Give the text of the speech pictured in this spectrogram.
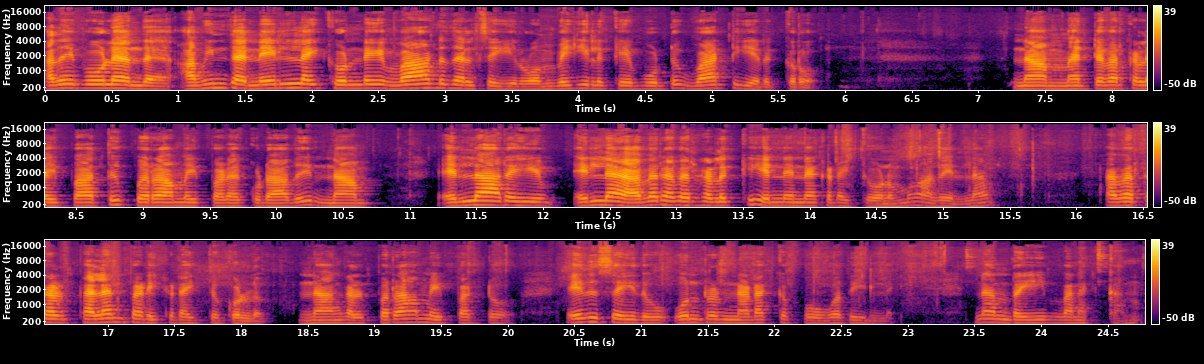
அதே போல் அந்த அவிந்த நெல்லை கொண்டே வாடுதல் செய்கிறோம். வெயிலுக்கே போட்டு வாட்டி எடுக்கிறோம். நாம் மற்றவர்களை பார்த்து பொறாமைப்படக்கூடாது. நாம் எல்லாரையும் எல்லா அவரவர்களுக்கு என்னென்ன கிடைக்கணுமோ அதெல்லாம் அவர்கள் பலன்படி கிடைத்து கொள்ளும் நாங்கள் பொறாமைப்பட்டோ எது செய்தோ ஒன்றும் நடக்கப் போவது இல்லை நன்றி. வணக்கம்.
